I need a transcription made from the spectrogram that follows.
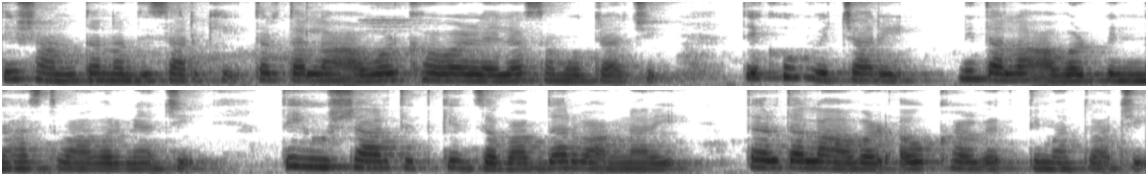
ती शांत नदीसारखी तर त्याला आवड खवळलेल्या समुद्राची. ती खूप विचारी आणि त्याला आवड बिनधास्त वावरण्याची. ती हुशार तितकीच जबाबदार वागणारी तर त्याला आवड अवखळ व्यक्तिमत्वाची.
